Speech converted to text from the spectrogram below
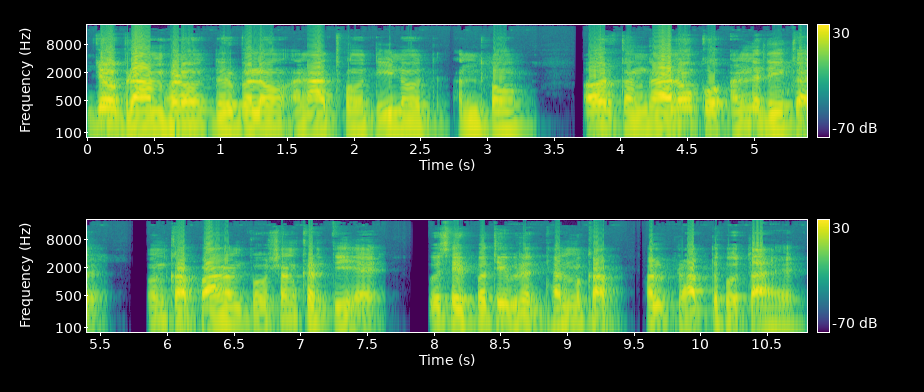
जो ब्राह्मणों, दुर्बलों, अनाथों, दीनों, अंधों और कंगालों को अन्न देकर उनका पालन पोषण करती है, उसे पतिव्रत धर्म का फल प्राप्त होता है।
